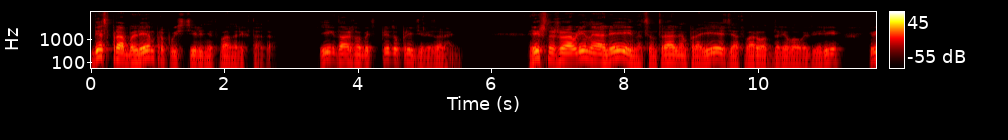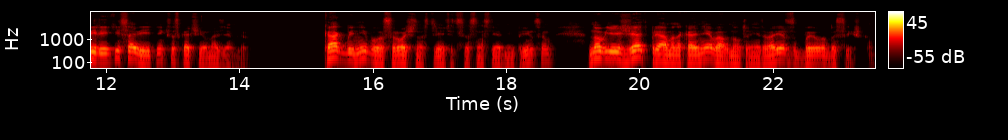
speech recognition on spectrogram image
без проблем пропустили Нитвана Лихтада. Их, должно быть, предупредили заранее. Лишь на журавлиной аллее на центральном проезде от ворот до лиловой двери великий советник соскочил на землю. Как бы ни было срочно встретиться с наследным принцем, но въезжать прямо на коне во внутренний дворец было бы слишком.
